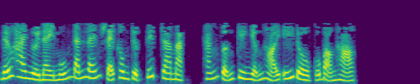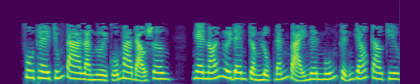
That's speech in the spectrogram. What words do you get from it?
nếu hai người này muốn đánh lén sẽ không trực tiếp ra mặt, hắn vẫn kiên nhẫn hỏi ý đồ của bọn họ. Phu thê chúng ta là người của ma đạo Sơn, nghe nói ngươi đem trầm lục đánh bại nên muốn thỉnh giáo cao chiêu.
